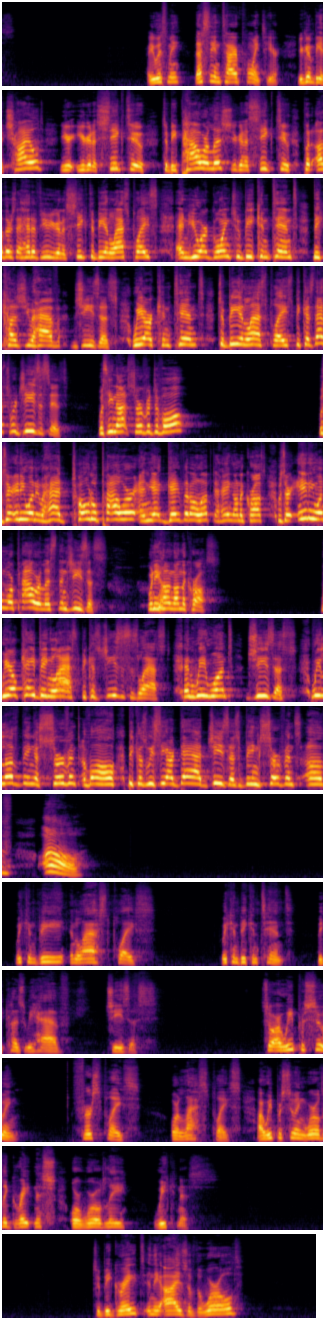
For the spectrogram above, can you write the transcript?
Are you with me? That's the entire point here. You're going to be a child. You're, you're going to seek to, to be powerless. You're going to seek to put others ahead of you. You're going to seek to be in last place. And you are going to be content because you have Jesus. We are content to be in last place because that's where Jesus is. Was he not servant of all? Was there anyone who had total power and yet gave it all up to hang on a cross? Was there anyone more powerless than Jesus when he hung on the cross? We are okay being last because Jesus is last and we want Jesus. We love being a servant of all because we see our dad, Jesus, being servants of all. We can be in last place. We can be content because we have Jesus. So, are we pursuing first place or last place? Are we pursuing worldly greatness or worldly weakness? To be great in the eyes of the world,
